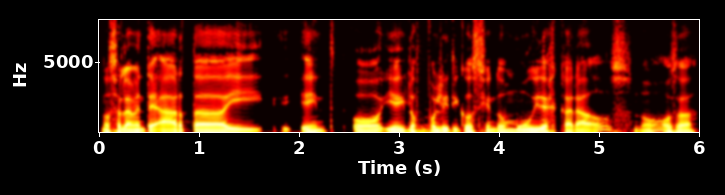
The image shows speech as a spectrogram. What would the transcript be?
no solamente harta y, y, los políticos siendo muy descarados, ¿no? O sea,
